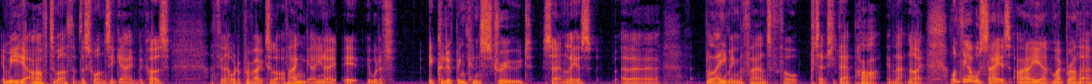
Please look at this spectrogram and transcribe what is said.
immediate aftermath of the Swansea game because I think that would have provoked a lot of anger. You know, it, it would have it could have been construed certainly as uh, blaming the fans for potentially their part in that night. One thing I will say is, I uh, my brother.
